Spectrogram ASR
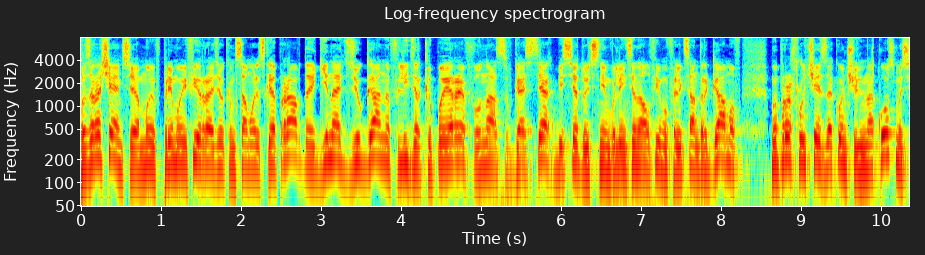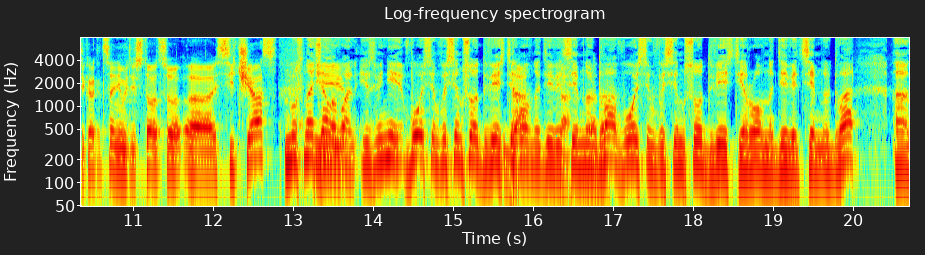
Возвращаемся мы в прямой эфир радио «Комсомольская правда». Геннадий Зюганов, лидер КПРФ, у нас в гостях. Беседует с ним Валентин Алфимов, Александр Гамов. Мы прошлую часть закончили на космосе. Как оцениваете ситуацию э, сейчас? Ну, сначала, и... Валь, извини, 8 800 200 да, ровно 9702, да, да, да. 8 800 200 ровно 9702. Э,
